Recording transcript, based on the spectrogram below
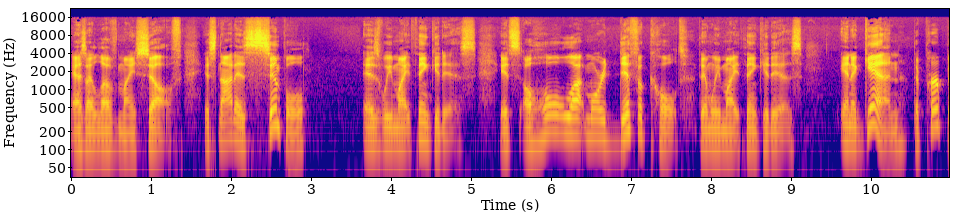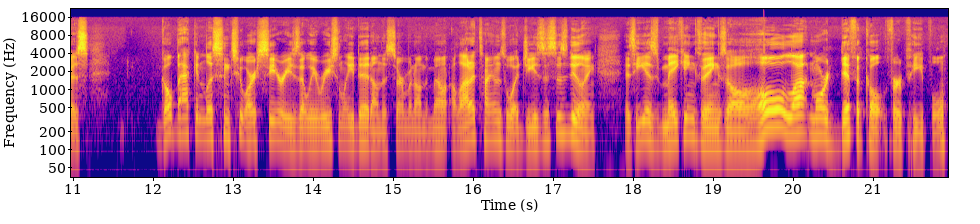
as I love myself? It's not as simple as we might think it is. It's a whole lot more difficult than we might think it is. And again, the purpose go back and listen to our series that we recently did on the Sermon on the Mount. A lot of times, what Jesus is doing is he is making things a whole lot more difficult for people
